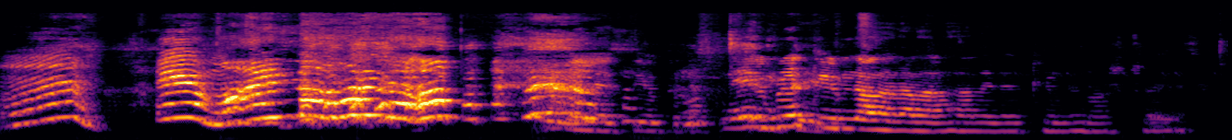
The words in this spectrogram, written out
উম, এ মায়ের না আমার না। এগুলো ক্রিম দাও না দাও তাহলে ক্রিমটা নষ্ট হয়ে গেছে।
